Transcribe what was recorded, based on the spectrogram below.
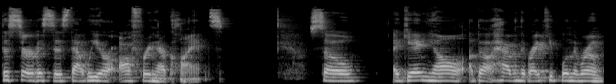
the services that we are offering our clients. So, again, y'all, about having the right people in the room.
